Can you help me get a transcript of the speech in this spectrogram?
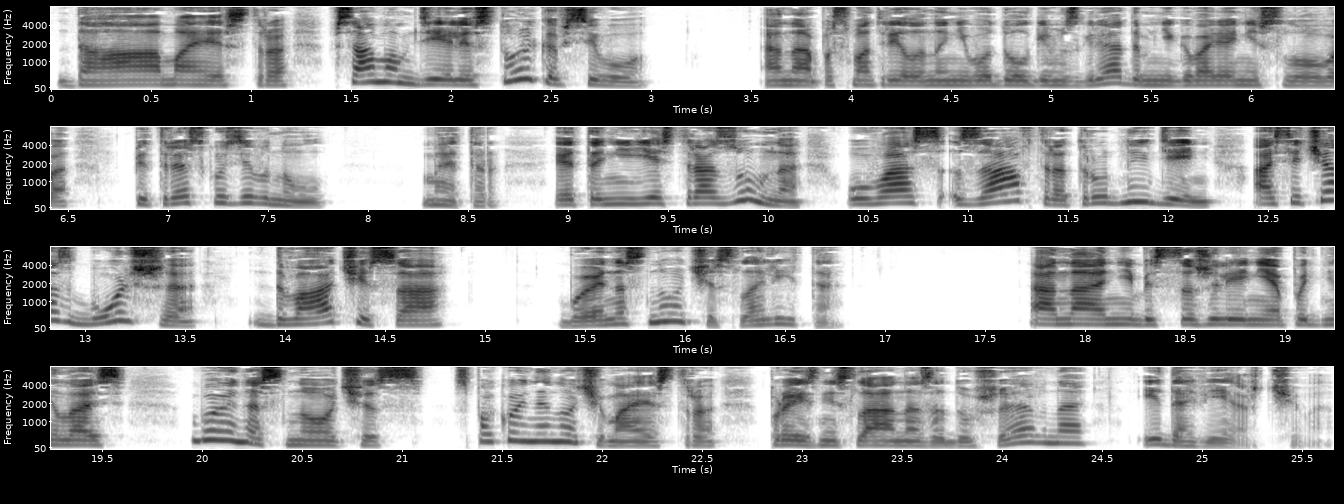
Да, маэстро, в самом деле столько всего!» Она посмотрела на него долгим взглядом, не говоря ни слова. Петреску зевнул. «Мэтр, это не есть разумно. У вас завтра трудный день, а сейчас больше. Два часа. Буэнос ночес, Лолита». Она не без сожаления поднялась. «Буэнос ночес. Спокойной ночи, маэстро», — произнесла она задушевно и доверчиво.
